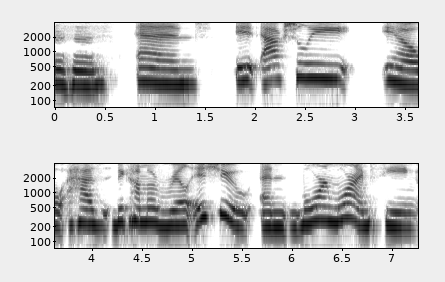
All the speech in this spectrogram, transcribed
Mm-hmm. And it actually, you know, has become a real issue. And more and more I'm seeing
